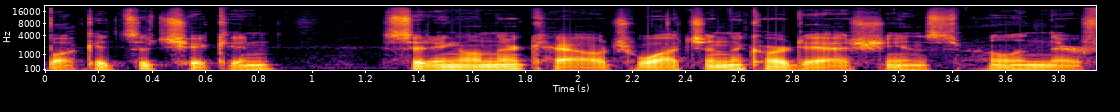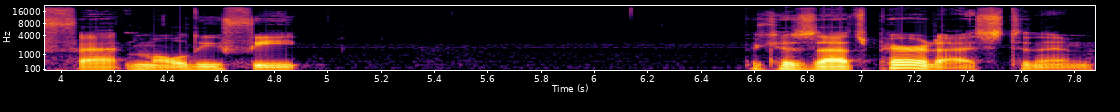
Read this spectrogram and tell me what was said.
buckets of chicken, sitting on their couch watching the Kardashians, smelling their fat, moldy feet. Because that's paradise to them.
